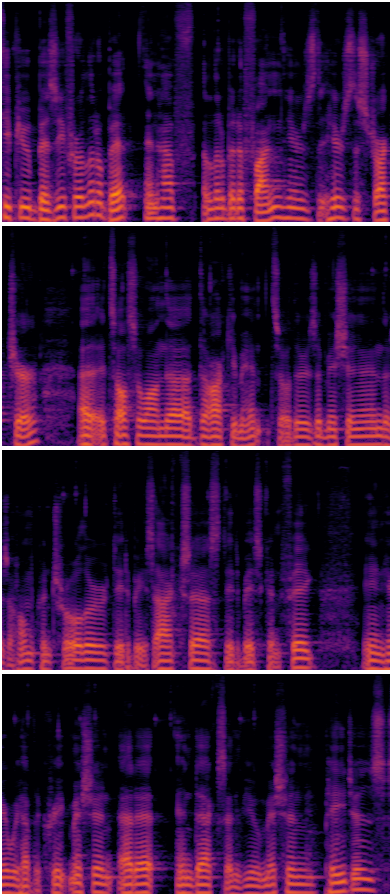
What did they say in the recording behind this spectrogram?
keep you busy for a little bit and have a little bit of fun. Here's the, here's the structure. Uh, it's also on the document. So there's a mission, there's a home controller, database access, database config. And here we have the create mission, edit, index, and view mission pages.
